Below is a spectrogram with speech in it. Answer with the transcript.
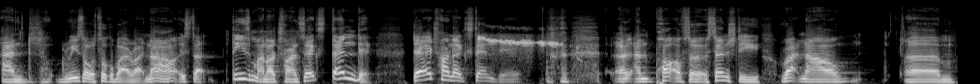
And the reason I was talking about it right now is that these men are trying to extend it. They're trying to extend it, and, and part of so essentially right now, um,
